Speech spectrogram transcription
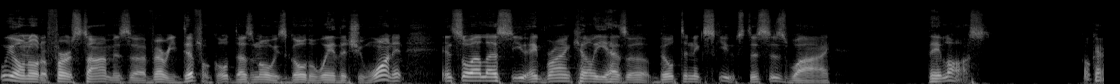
We all know the first time is uh, very difficult, doesn't always go the way that you want it. And so LSU, hey, Brian Kelly has a built in excuse. This is why they lost. Okay.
